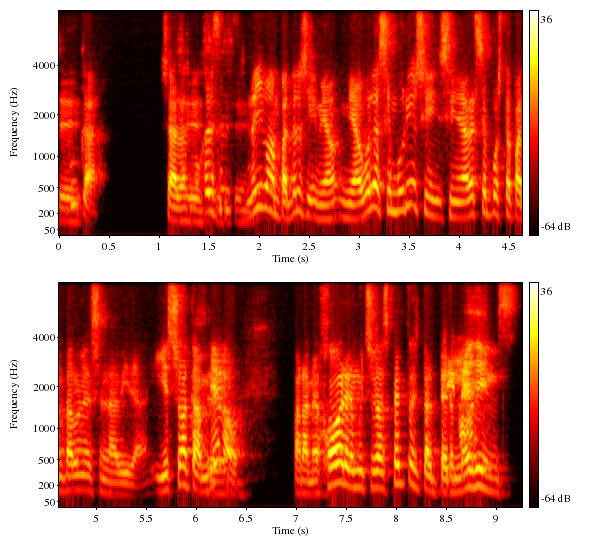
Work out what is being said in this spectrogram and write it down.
Nunca. O sea, las mujeres no llevaban pantalones y mi, abuela se murió sin, haberse puesto pantalones en la vida. Y eso ha cambiado para mejor en muchos aspectos y tal. Pero... Ni leggings.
